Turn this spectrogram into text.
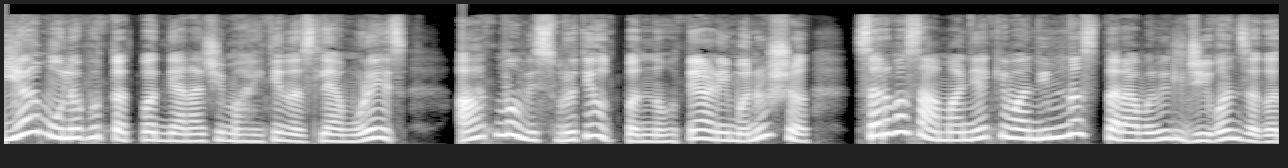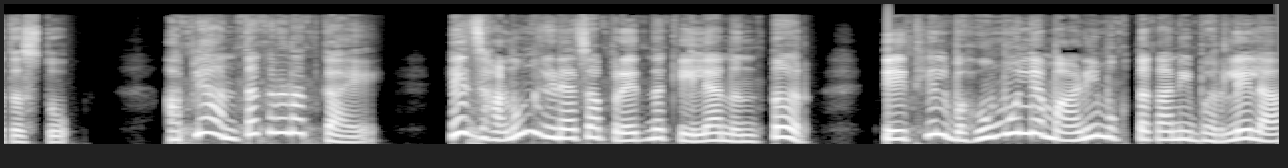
या मूलभूत तत्वज्ञानाची माहिती नसल्यामुळेच आत्मविस्मृती उत्पन्न होते आणि मनुष्य सर्वसामान्य किंवा निम्न स्तरावरील जीवन जगत असतो. आपल्या अंतकरणात काय हे जाणून घेण्याचा प्रयत्न केल्यानंतर तेथील बहुमूल्य माणीमुक्तकांनी भरलेला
